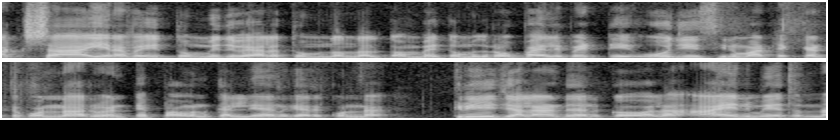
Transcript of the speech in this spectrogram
లక్ష ఇరవై తొమ్మిది వేల తొమ్మిది వందల తొంభై తొమ్మిది రూపాయలు పెట్టి ఓజీ సినిమా టికెట్ కొన్నారు. అంటే పవన్ కళ్యాణ్ గారికి ఉన్న క్రేజ్ అలాంటిది అనుకోవాలా ఆయన మీద ఉన్న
